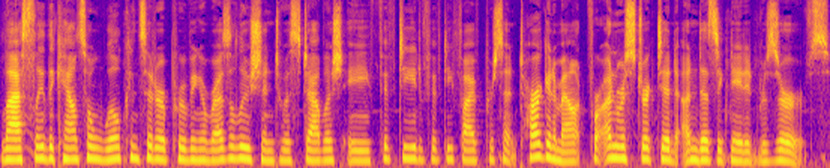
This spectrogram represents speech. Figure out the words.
Lastly, the Council will consider approving a resolution to establish a 50 to 55% target amount for unrestricted, undesignated reserves.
